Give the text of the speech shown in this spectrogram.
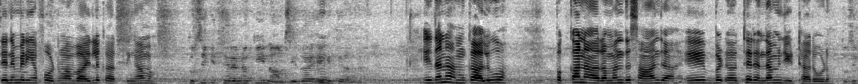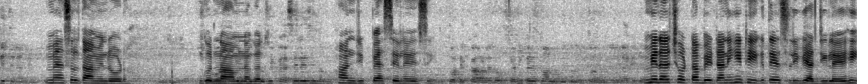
ਤੇ ਇਹਨੇ ਮੇਰੀਆਂ ਫੋਟੋਆਂ ਵਾਇਰਲ ਕਰਤੀਆਂ ਵਾ। ਤੁਸੀਂ ਕਿੱਥੇ ਰਹਿੰਦੇ ਹੋ? ਕੀ ਨਾਮ ਸੀ ਇਹਦਾ? ਇਹ ਕਿੱਥੇ ਰਹਿੰਦਾ? ਇਹਦਾ ਨਾਮ ਕਾਲੂ ਆ। ਪੱਕਾ ਨਾਮ ਰਮਨ ਦਸਾਂਝ ਆ। ਇਹ ਬ- ਉੱਥੇ ਰਹਿੰਦਾ ਮਜੀਠਾ ਰੋਡ। ਤੁਸੀਂ ਕਿੱਥੇ ਰਹਿੰਦੇ ਹੋ? ਮੈਂ ਸੁਲਤਾਨਵਿੰਦ ਰੋਡ। ਗੁਰਨਾਮ ਨਗਰ। ਤੁਸੀਂ ਪੈਸੇ ਲਏ ਸੀ ਨਾ? ਹਾਂਜੀ ਪੈਸੇ ਲਏ ਸੀ। ਤੁਹਾਡੇ ਘਰ ਵਾਲੇ ਰੋਕਿਆ ਨਹੀਂ ਕਦੇ ਤੁਹਾਨੂੰ ਵੀ ਤੁਸੀਂ ਤੁਹਾਨੂੰ ਲੈ ਕੇ ਜਾ ਮੇਰਾ ਛੋਟਾ ਬੇਟਾ ਨਹੀਂ ਸੀ ਠੀਕ ਤੇ ਇਸ ਲਈ ਵਿਆਜੀ ਲਏ ਸੀ।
